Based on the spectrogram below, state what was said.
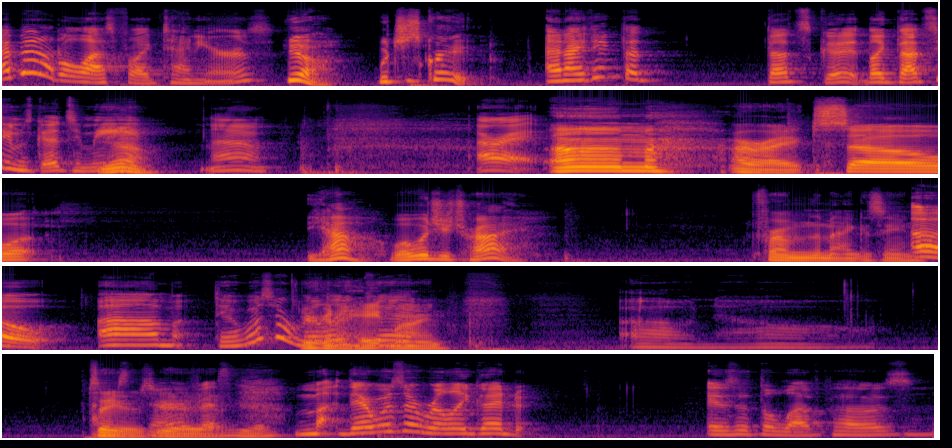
I bet it'll last for like ten years, Yeah, which is great. and I think that that's good. Like that seems good to me. Yeah. No. All right. Um. All right. So yeah, what would you try from the magazine? Oh, um, there was a You're really gonna hate good. mine. Oh no. Say yours. Yeah, yeah, yeah. My- there was a really good. Is it the love pose?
